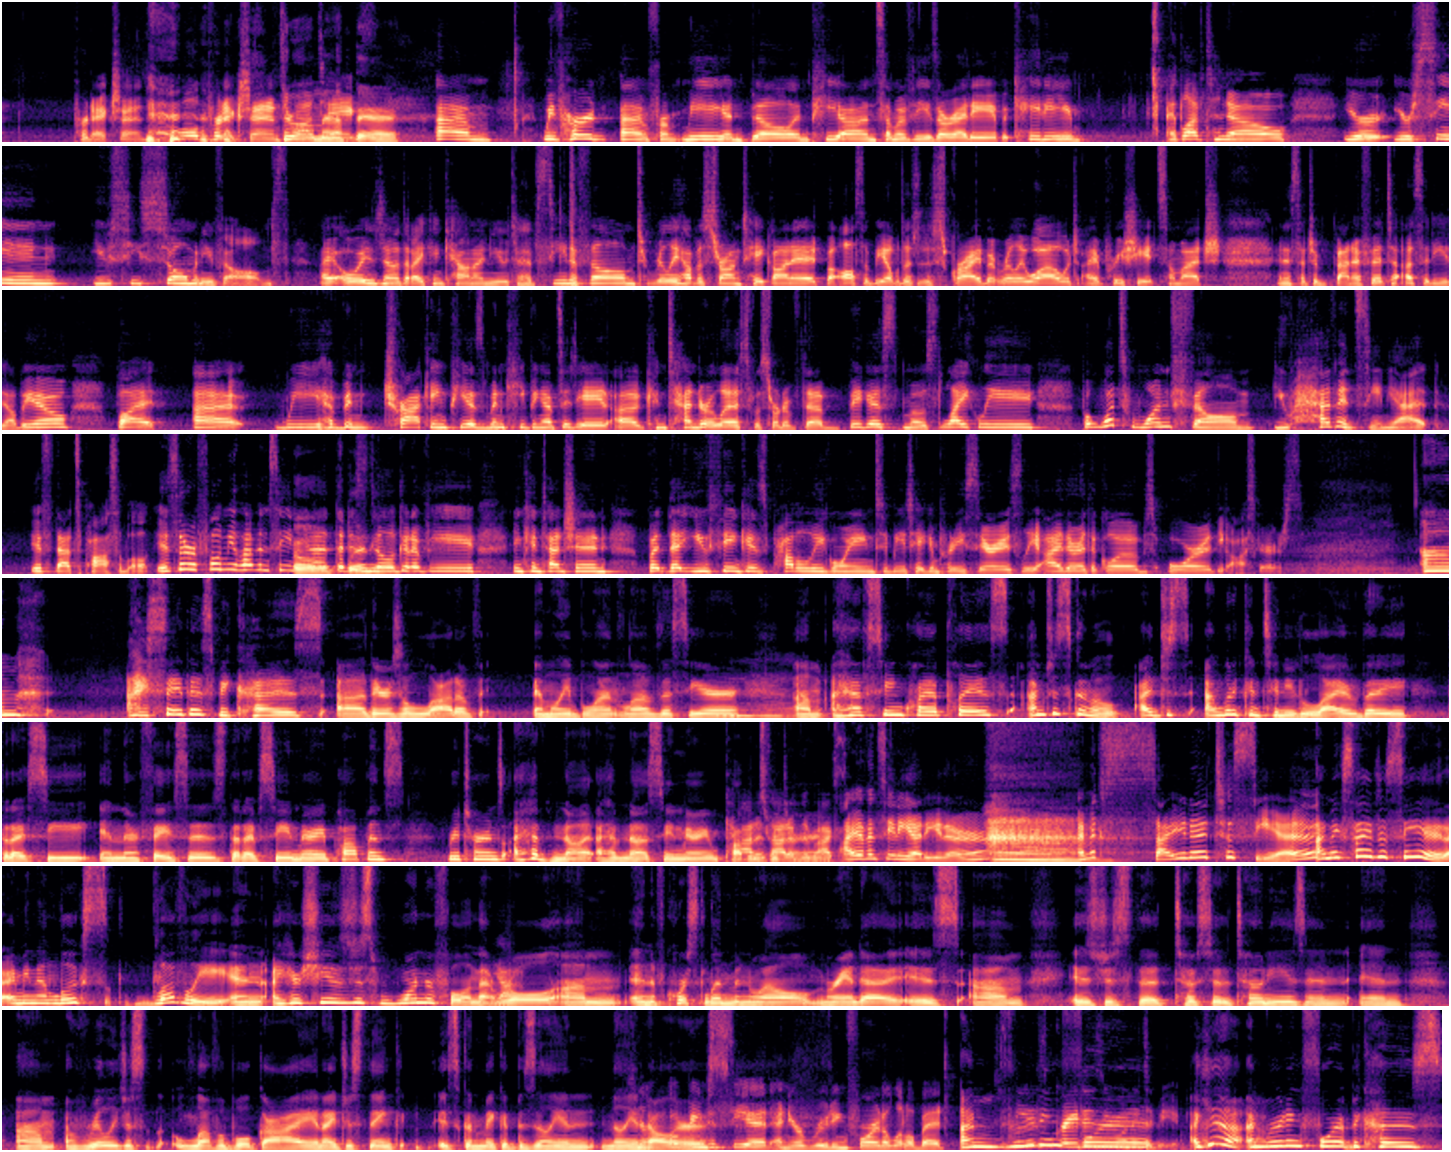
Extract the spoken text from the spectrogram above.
predictions, bold predictions. Throw them out there. Um, we've heard um, from me and Bill and Piya and some of these already, but Katie, I'd love to know you're you're seeing you see so many films I always know that I can count on you to have seen a film, to really have a strong take on it, but also be able to describe it really well, which I appreciate so much and is such a benefit to us at EW. But uh, we have been tracking, Piya's been keeping up to date a contender list with sort of the biggest, most likely. But what's one film you haven't seen yet if that's possible. Is there a film you haven't seen oh, yet that plenty. is still going to be in contention, but that you think is probably going to be taken pretty seriously either at the Globes or the Oscars? Um, I say this because uh, there's a lot of Emily Blunt love this year. Mm. Um, I have seen Quiet Place. I'm just gonna, I just, I'm gonna continue to lie everybody that I see in their faces that I've seen Mary Poppins. Returns. I have not. I have not seen Mary Poppins Returns. of the bag. I haven't seen it yet either. I'm excited to see it. I'm excited to see it. I mean, it looks lovely, and I hear she is just wonderful in that Yeah. role. Um, and of course, Lin Manuel Miranda is um, is just the toast of the Tonys, and and um, a really just lovable guy. And I just think it's going to make a bazillion 1000000 You're dollars. hoping to see it, and you're rooting for it a little bit. I'm rooting great as for want it it. to be. Uh, Yeah, I'm rooting for it because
